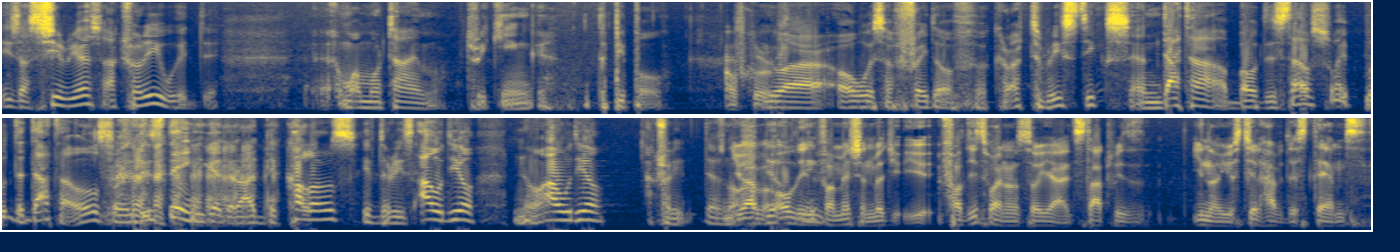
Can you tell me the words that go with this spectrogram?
it's a series actually with uh, one more time tricking the people. Of course. You are always afraid of uh, characteristics and data about this stuff, so I put the data also in this thing. there are the colors, if there is audio, no audio. Actually, there's no you have all the information, but you, you, for this one also, yeah, it starts with you know you still have the stems,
